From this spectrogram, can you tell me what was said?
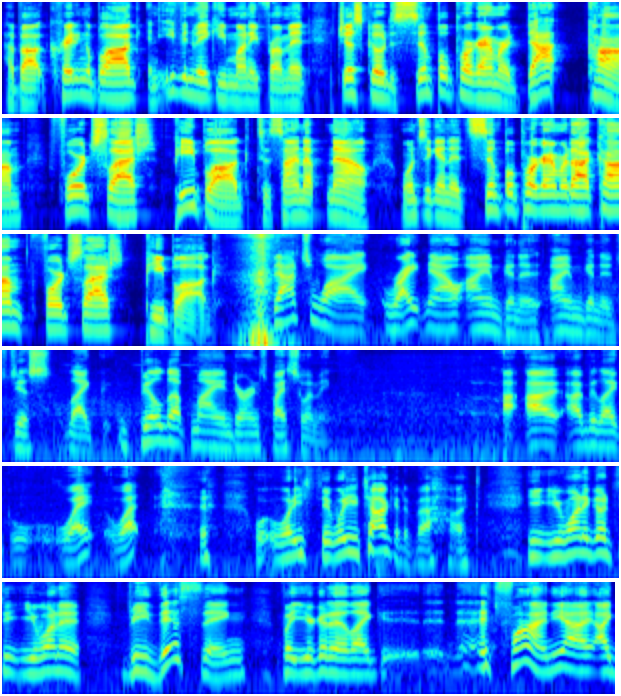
about creating a blog and even making money from it. Just go to simpleprogrammer.com forward slash pblog to sign up now. Once again, it's simpleprogrammer.com forward slash pblog. That's why right now I am gonna I am gonna just like build up my endurance by swimming. I, would be like, wait, what? what are you, what are you talking about? You, you want to go to, you want to be this thing, but you're gonna like, it's fine. Yeah, I,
